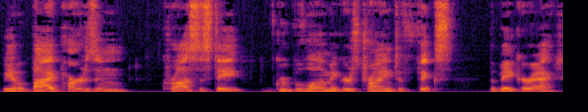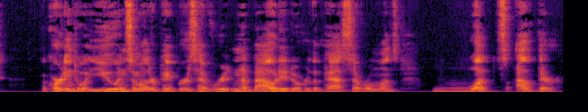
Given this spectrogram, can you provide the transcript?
we have a bipartisan, cross the state group of lawmakers trying to fix the Baker Act. According to what you and some other papers have written about it over the past several months, what's out there?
